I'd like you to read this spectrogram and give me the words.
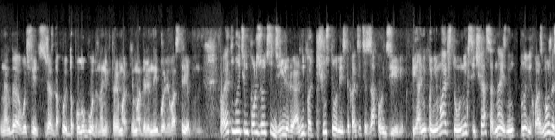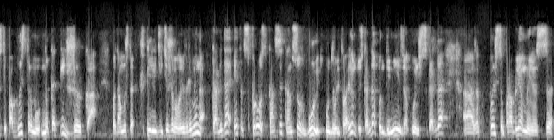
Иногда очередь сейчас доходит до полугода на некоторые марки и модели наиболее востребованы. Поэтому этим пользуются дилеры. Они почувствовали, если хотите, запах денег. И они понимают, что у них сейчас одна из немногих возможностей по-быстрому накопить жирка, потому что впереди тяжелые времена. Когда этот спрос в конце концов будет удовлетворен, то есть когда пандемия закончится, когда а, закончатся проблемы с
